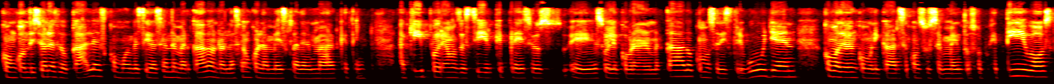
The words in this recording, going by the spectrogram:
con condiciones locales como investigación de mercado en relación con la mezcla del marketing. Aquí podríamos decir qué precios eh, suele cobrar el mercado, cómo se distribuyen, cómo deben comunicarse con sus segmentos objetivos,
